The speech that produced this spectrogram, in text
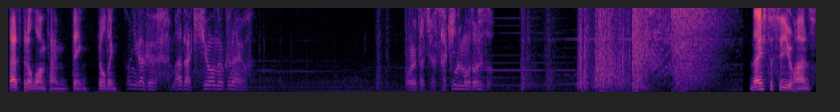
That's been a long time thing, building. とにかくまだ気を抜くなよ俺たちは先に戻るぞ Nice to see you, Hannes.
